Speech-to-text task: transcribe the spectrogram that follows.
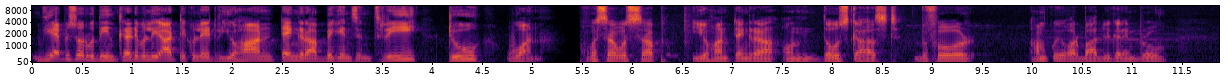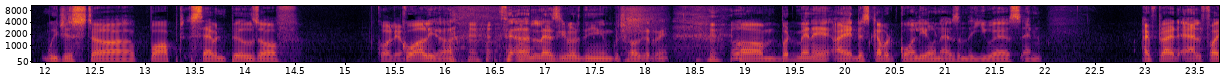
The episode with the incredibly articulate Yohan Tengra begins in three, two, one. What's up, what's up? Yohan Tengra on Dostcast. Before I'm going to भी करें bro we just popped seven pills off unless you were are um but many i discovered हैं बट मैंने I discovered qualia when I I tried alpha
